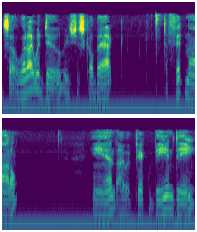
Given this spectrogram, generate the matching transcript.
So what I would do is just go back to fit model and I would pick B and D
